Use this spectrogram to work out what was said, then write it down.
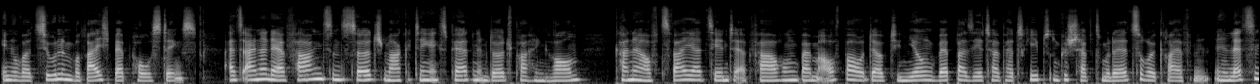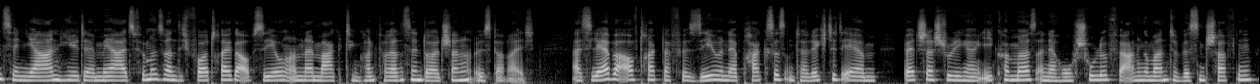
Innovation im Bereich Webhostings. Als einer der erfahrensten Search-Marketing-Experten im deutschsprachigen Raum kann er auf zwei Jahrzehnte Erfahrung beim Aufbau und der Optimierung webbasierter Vertriebs- und Geschäftsmodelle zurückgreifen. In den letzten zehn Jahren hielt er mehr als 25 Vorträge auf SEO- und Online-Marketing-Konferenzen in Deutschland und Österreich. Als Lehrbeauftragter für SEO in der Praxis unterrichtet er im Bachelorstudiengang E-Commerce an der Hochschule für angewandte Wissenschaften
